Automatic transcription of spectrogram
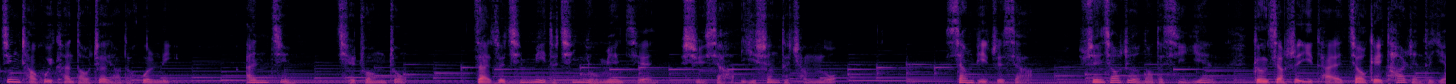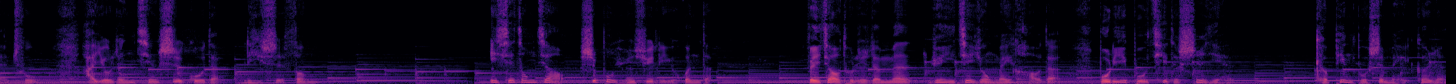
经常会看到这样的婚礼，安静且庄重。在最亲密的亲友面前许下一生的承诺。相比之下，喧嚣热闹的喜宴更像是一台交给他人的演出，还有人情世故的历史风。一些宗教是不允许离婚的，非教徒的人们愿意借用美好的、不离不弃的誓言，可并不是每个人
